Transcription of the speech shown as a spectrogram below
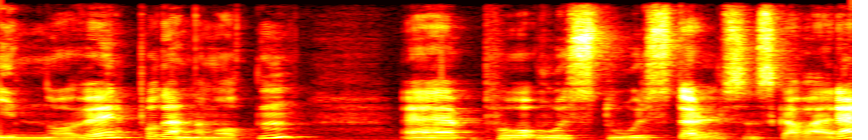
innover på denne måten, på hvor stor størrelsen skal være.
